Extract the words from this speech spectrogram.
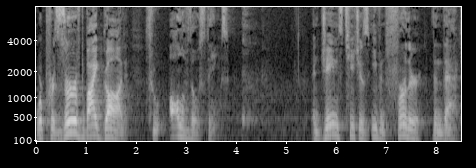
We're preserved by God through all of those things. And James teaches even further than that.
